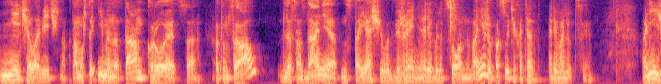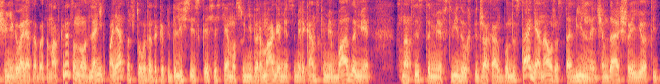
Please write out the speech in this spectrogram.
нечеловечна. Потому что именно там кроется потенциал для создания настоящего движения революционного. Они же, по сути, хотят революции. Они еще не говорят об этом открыто, но для них понятно, что вот эта капиталистическая система с универмагами, с американскими базами, с нацистами в твидовых пиджаках в Бундестаге, она уже стабильная. Чем дальше ее ты,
